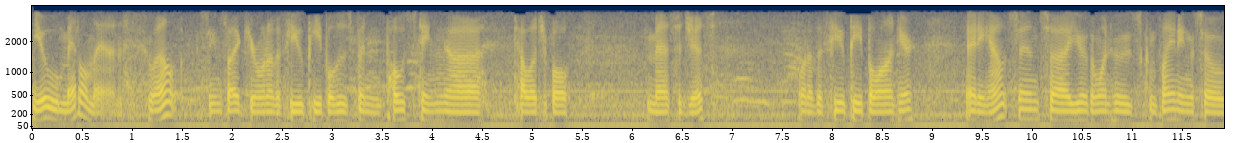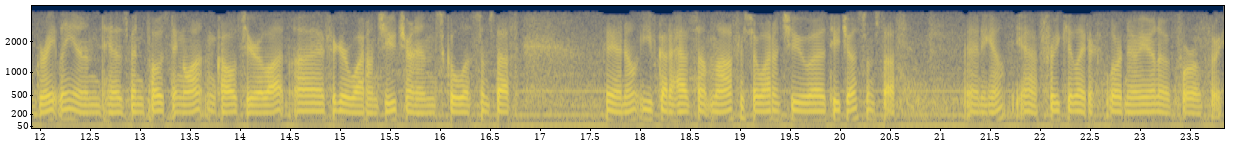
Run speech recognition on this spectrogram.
You middleman. Well, seems like you're one of the few people who's been posting uh, intelligible messages. One of the few people on here. Anyhow, since uh, you're the one who's complaining so greatly and has been posting a lot and calls here a lot, I figure why don't you try and school us some stuff? You know, you've got to have something to offer, so why don't you uh, teach us some stuff? Anyhow, yeah, freak you later. Lord Mariana, 403.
